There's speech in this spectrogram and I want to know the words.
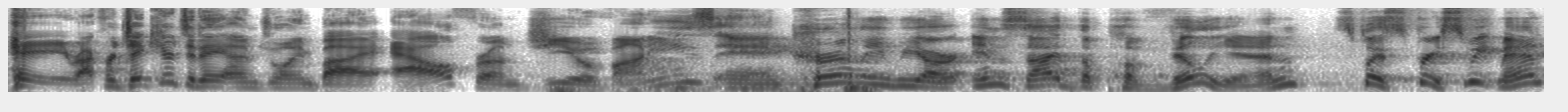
Hey, Rockford Jake here. Today I'm joined by Al from Giovanni's, and currently we are inside the pavilion. This place is pretty sweet, man.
